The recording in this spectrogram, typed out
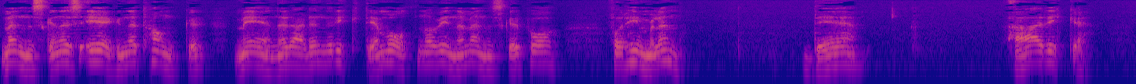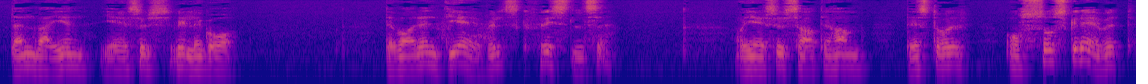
menneskenes egne tanker mener er den riktige måten å vinne mennesker på for himmelen, det er ikke den veien Jesus ville gå. Det var en djevelsk fristelse. Og Jesus sa til ham, det står også skrevet,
